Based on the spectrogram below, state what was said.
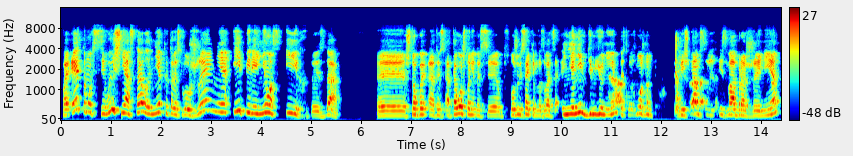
поэтому Всевышний оставил некоторые служения и перенес их, то есть, да, э, чтобы, то есть, от того, что они то есть, служили всяким, называется, иньяним, демьюним, то есть, возможным вещам из воображения,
